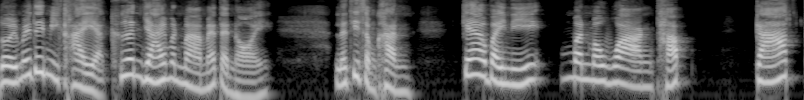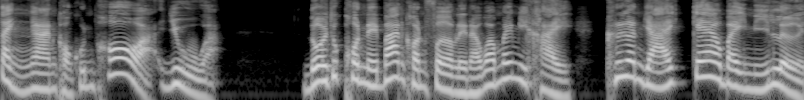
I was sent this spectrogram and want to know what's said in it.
โดยไม่ได้มีใครอะเคลื่อนย้ายมันมาแม้แต่น้อย และที่สำคัญ แก้วใบนี้มันมาวางทับ การ์ดแต่งงานของคุณพ่ออะอยู่อะ โดยทุกคนในบ้าน confirm เลยนะว่าไม่มีใครเคลื่อนย้ายแก้วใบนี้เลย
